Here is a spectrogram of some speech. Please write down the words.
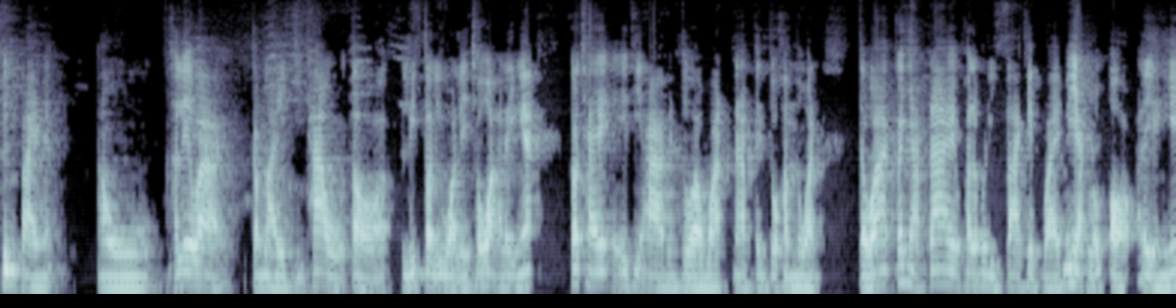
ขึ้นไปเนี่ย เอาเขาเรียกว่ากำไรกี่เท่าต่อ risk ต่อ reward ratio อะไรเงี้ย ก็ใช้ ATR เป็นตัววัดนะครับ เป็นตัวคำนวณ แต่ว่าก็อยากได้พาราโบลิกซาเก็บไว้ไม่อยากลบออกอะไรอย่างนี้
